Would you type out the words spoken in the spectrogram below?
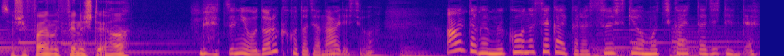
So she finally finished it, huh? 別に驚くことじゃないでしょあんたが向こうの世界から数式を持ち帰った時点で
